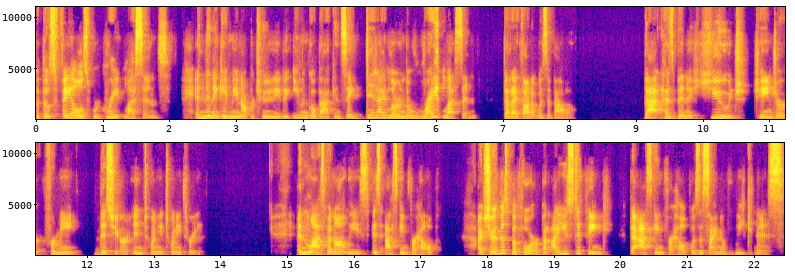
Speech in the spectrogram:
but those fails were great lessons. And then it gave me an opportunity to even go back and say, did I learn the right lesson that I thought it was about? That has been a huge changer for me this year in 2023. And last but not least is asking for help. I've shared this before, but I used to think that asking for help was a sign of weakness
